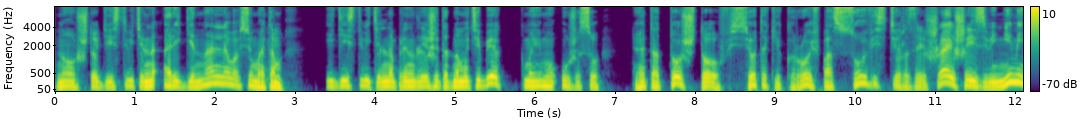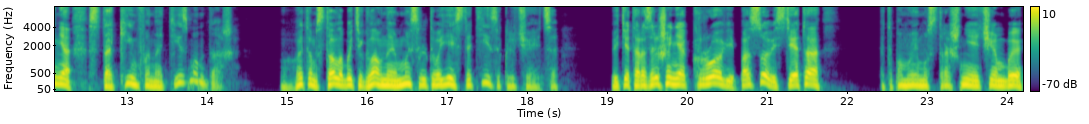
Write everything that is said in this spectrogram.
но что действительно оригинально во всем этом и действительно принадлежит одному тебе, к моему ужасу, это то, что все-таки кровь по совести разрешаешь, и извини меня, с таким фанатизмом даже. В этом, стало быть, и главная мысль твоей статьи заключается. Ведь это разрешение крови по совести, это... Это, по-моему, страшнее, чем бы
